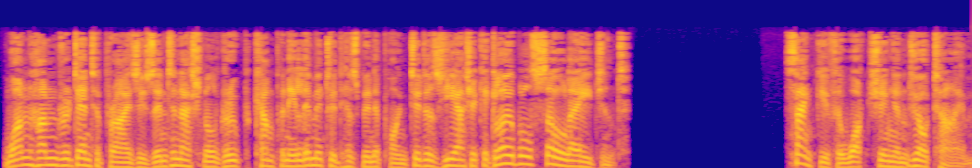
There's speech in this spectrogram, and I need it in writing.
100 Enterprises International Group Company Limited has been appointed as Yashica Global Sole Agent. Thank you for watching and your time.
